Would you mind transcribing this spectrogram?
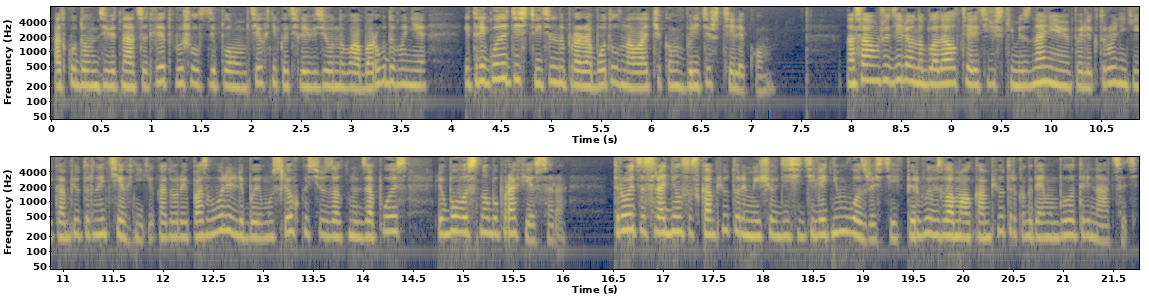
откуда он в 19 лет вышел с дипломом техника телевизионного оборудования и три года действительно проработал наладчиком в British Telecom. На самом же деле он обладал теоретическими знаниями по электронике и компьютерной технике, которые позволили бы ему с легкостью заткнуть за пояс любого сноба-профессора. Троица сроднился с компьютерами еще в десятилетнем возрасте и впервые взломал компьютер, когда ему было 13.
